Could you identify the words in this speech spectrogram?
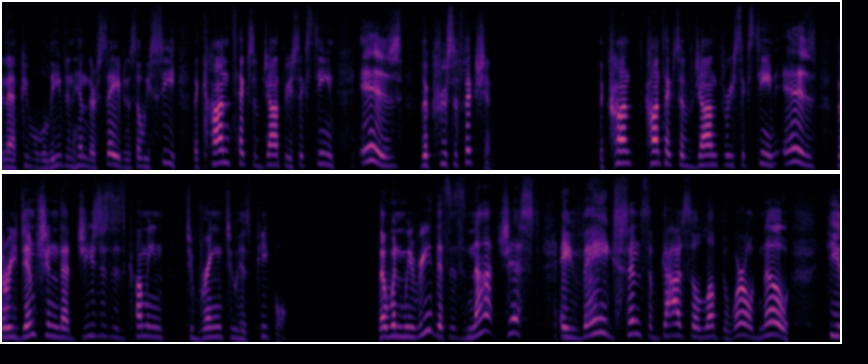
and that people believed in him, they're saved. And so we see the context of John 3.16 is the crucifixion. The con- context of John 3.16 is the redemption that Jesus is coming to bring to his people. That when we read this, it's not just a vague sense of God so loved the world. No, he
